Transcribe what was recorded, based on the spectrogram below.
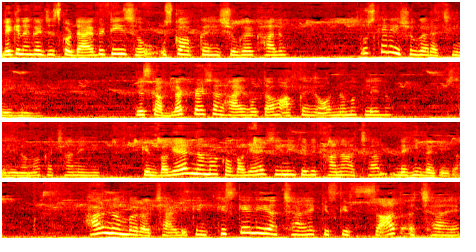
लेकिन अगर जिसको डायबिटीज़ हो, उसको आप कहीं शुगर खा लो तो उसके लिए शुगर अच्छी नहीं है। जिसका ब्लड प्रेशर हाई होता हो, आप कहीं और नमक ले लो, उसके लिए नमक अच्छा नहीं है। लेकिन बगैर नमक और बगैर चीनी के भी खाना अच्छा नहीं लगेगा। हर नंबर अच्छा है, लेकिन किसके लिए अच्छा है, किसके साथ अच्छा है,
